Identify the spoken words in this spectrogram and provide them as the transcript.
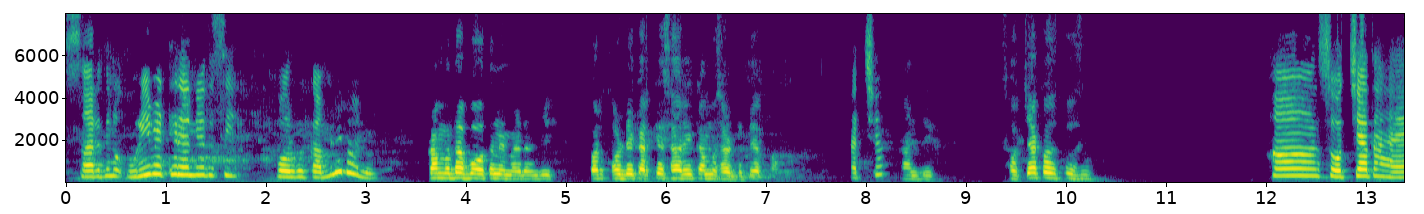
ਸਾਰੇ ਦਿਨ ਉਰੀ ਬੈਠੇ ਰਹਿੰਦੇ ਹੋ ਤੁਸੀਂ? ਹੋਰ ਕੋਈ ਕੰਮ ਨਹੀਂ ਤੁਹਾਨੂੰ? ਕੰਮ ਤਾਂ ਬਹੁਤ ਨੇ ਮੈਡਮ ਜੀ ਪਰ ਤੁਹਾਡੇ ਕਰਕੇ ਸਾਰੇ ਕੰਮ ਛੱਡ ਤੇ ਆਪਾਂ। ਅੱਛਾ। ਹਾਂਜੀ। ਸੋਚਿਆ ਕੁਝ ਤੁਸੀਂ? ਹਾਂ ਸੋਚਿਆ ਤਾਂ ਹੈ।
